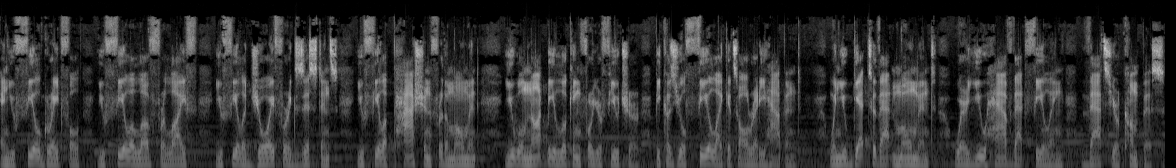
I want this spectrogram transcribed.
and you feel grateful, you feel a love for life, you feel a joy for existence, you feel a passion for the moment, you will not be looking for your future because you'll feel like it's already happened. When you get to that moment where you have that feeling, that's your compass,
